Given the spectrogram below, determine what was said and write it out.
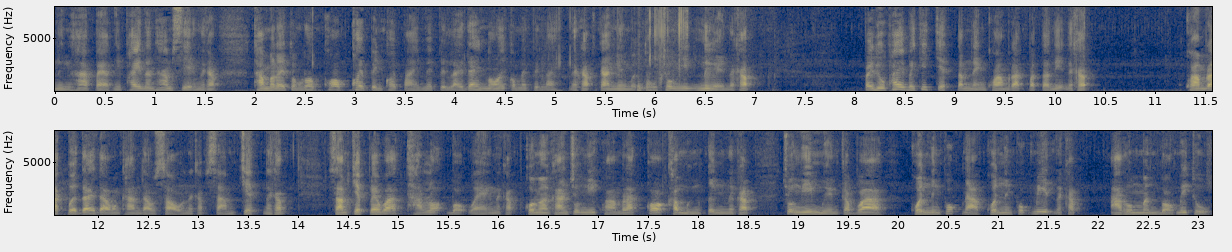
หนึ่งห้าแปดนี่ไพ่นั้นห้ามเสี่ยงนะครับทำอะไรต้องรอบคอบค่อยเป็นค่อยไป ไม่เป็นไรได้น้อยก็ไม่เป็นไรนะครับการเงินมันต้องช่วงนี้เหนื่อยนะครับ ไปดูไพ่ใบที่ 7ตำแหน่งความรักปัตตานินะครับความรักเปิดได้ดาวอังคารดาวเสาร์นะครับสามเจ็ดนะครับสามเจ็ดแปลว่าทะเลาะเบาแหวงนะครับคนวันอังคารช่วงนี้ความรักก็ขมึงตึงนะครับช่วงนี้เหมือนกับว่าคนหนึ่งพกดาบคนหนึ่งพกมีดนะครับอารมณ์มันบอกไม่ถูก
